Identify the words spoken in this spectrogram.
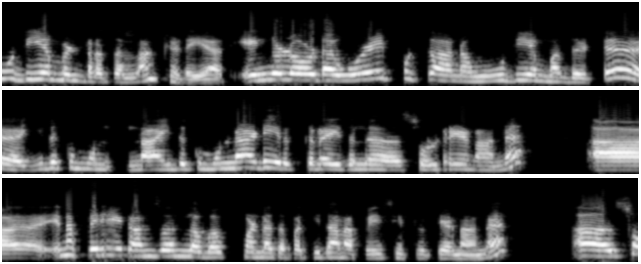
ஊதியம்ன்றதெல்லாம் கிடையாது. எங்களோட உழைப்புக்கான ஊதியம் வந்துட்டு இதுக்கு முன் நான் இதுக்கு முன்னாடி இருக்கிற இதுல சொல்றேன் நானு. ஆஹ் ஏன்னா பெரிய கன்சர்ன்ல ஒர்க் பண்ணதை பத்தி தான் நான் பேசிட்டு இருக்கேன் நானு. சோ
